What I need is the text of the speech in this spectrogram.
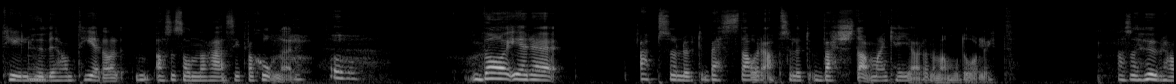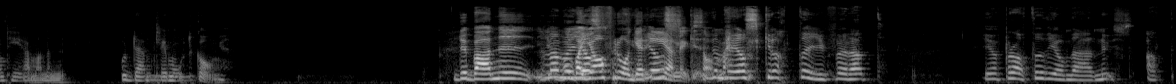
till hur vi hanterar alltså sådana här situationer. Vad är det absolut bästa och det absolut värsta man kan göra när man mår dåligt? Alltså hur hanterar man en ordentlig motgång? Du bara, ni, hon men bara, jag, sk- frågar jag er liksom. Nej, men jag skrattar ju för att jag pratade ju om det här nyss. Att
